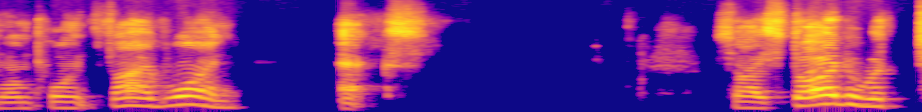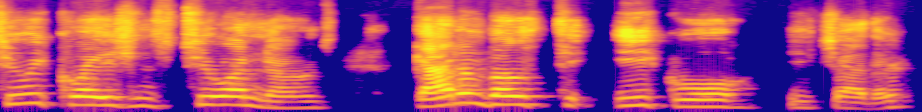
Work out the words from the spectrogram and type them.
1.51 x. So I started with two equations, two unknowns, got them both to equal each other.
